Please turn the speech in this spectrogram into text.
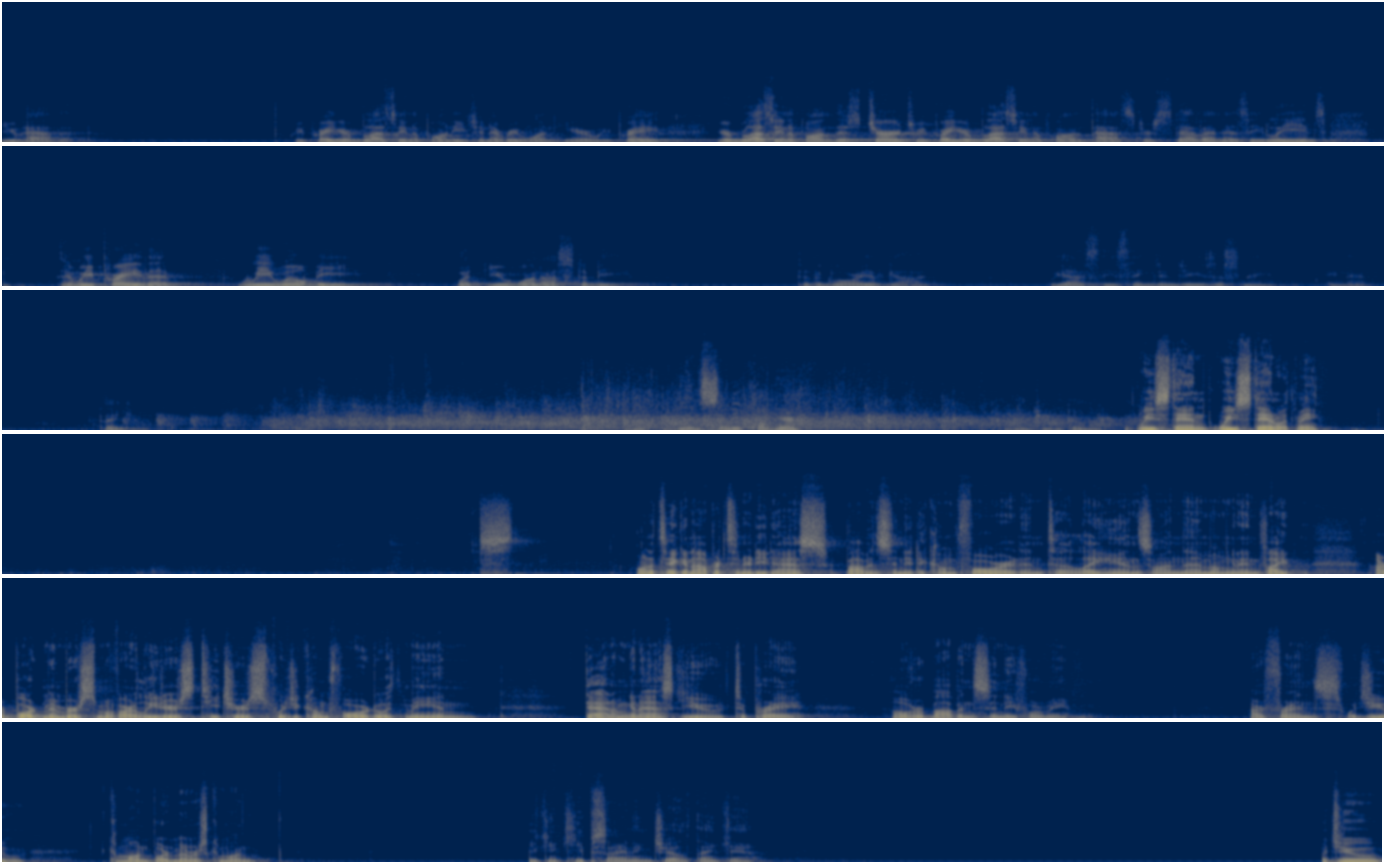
You have it. We pray your blessing upon each and every one here. We pray your blessing upon this church. We pray your blessing upon Pastor Steven as he leads. And we pray that we will be what you want us to be to the glory of God. We ask these things in Jesus' name. Amen. Thank you. You and Cindy come here. Will you stand? Will you stand with me? I want to take an opportunity to ask Bob and Cindy to come forward and to lay hands on them. I'm going to invite our board members, some of our leaders, teachers. Would you come forward with me? And Dad, I'm going to ask you to pray over Bob and Cindy for me. Our friends, would you come on, board members, come on. You can keep signing, Jill. Thank you. Would you,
